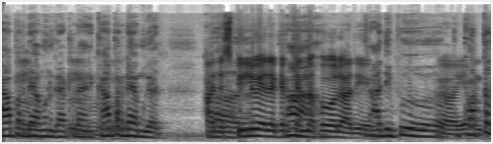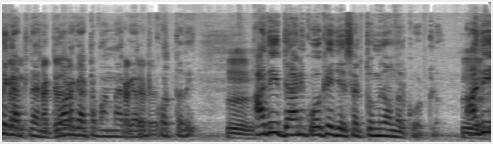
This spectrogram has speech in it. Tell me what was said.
కాపర్ డ్యామ్ కట్టడానికి కాపర్ డ్యామ్ కాదు. అది స్పిల్ వే దగ్గర కింద హోల్ అది. అది కొత్తది కట్టడానికి గోడ కట్టమన్నారు కాబట్టి కొత్తది. అది దానికి ఓకే చేశారు తొమ్మిది వందల కోట్లు. అది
